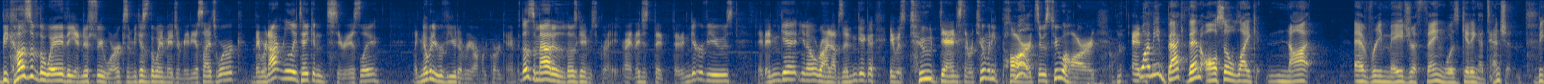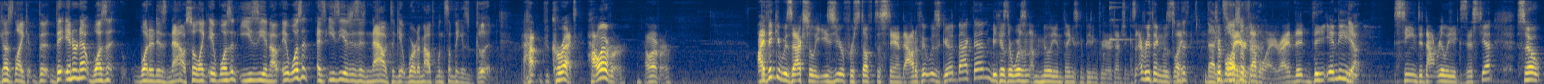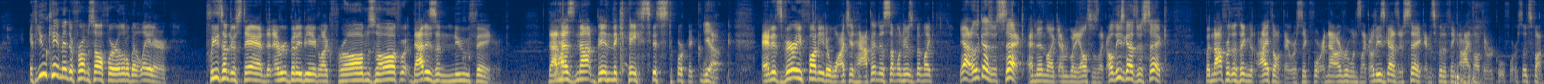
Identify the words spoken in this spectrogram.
because of the way the industry works and because of the way major media sites work, they were not really taken seriously. Like nobody reviewed every Armored Core game. It doesn't matter that those games are great, right? They just they, they didn't get reviews. They didn't get you know write ups. They didn't get. It was too dense. There were too many parts. it was too hard. And well, I mean, back then also like not every major thing was getting attention because like the the internet wasn't what it is now. So like it wasn't easy enough. It wasn't as easy as it is now to get word of mouth when something is good. Ho- correct. However, however, I think it was actually easier for stuff to stand out if it was good back then because there wasn't a million things competing for your attention because everything was like that- that is triple A or double A, right? The the indie Yeah. scene did not really exist yet. So if you came into From Software a little bit later, please understand that everybody being like From Software that is a new thing. That has not been the case historically. Yeah. And it's very funny to watch it happen as someone who's been like, yeah, those guys are sick. And then like everybody else was like, oh, these guys are sick. But not for the thing that I thought they were sick for. And now everyone's like, oh, these guys are sick. And it's for the thing I thought they were cool for. So it's fun.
